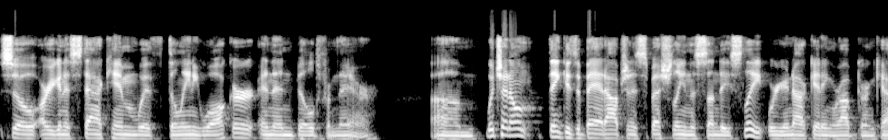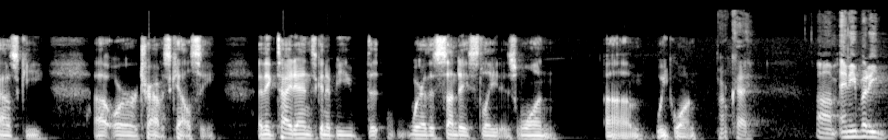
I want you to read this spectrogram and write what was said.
So are you going to stack him with Delanie Walker and then build from there? Um, which I don't think is a bad option, especially in the Sunday slate where you're not getting Rob Gronkowski uh, or Travis Kelce. I think tight end is going to be the, where the Sunday slate is won um, week one. Okay. Um, anybody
